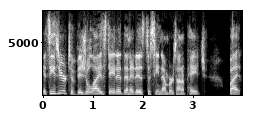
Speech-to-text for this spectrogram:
It's easier to visualize data than it is to see numbers on a page. But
